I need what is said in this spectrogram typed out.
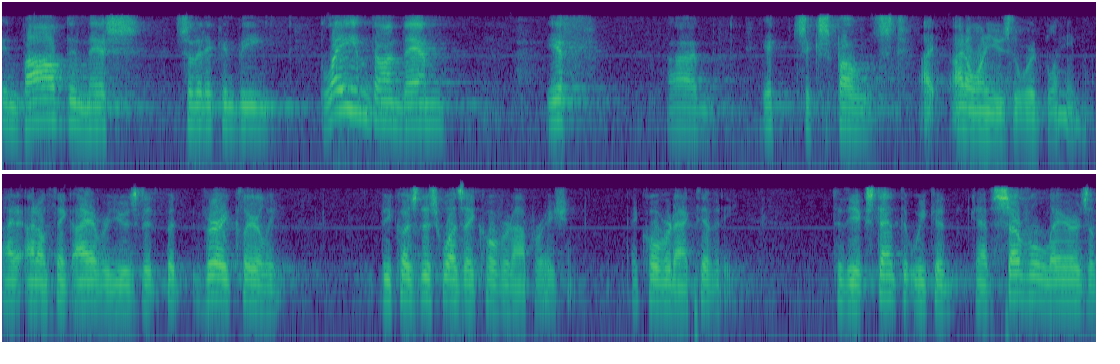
involved in this so that it can be blamed on them if um, it's exposed? I, I don't want to use the word blame. I, I don't think I ever used it, but very clearly, because this was a covert operation, a covert activity, to the extent that we could have several layers of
